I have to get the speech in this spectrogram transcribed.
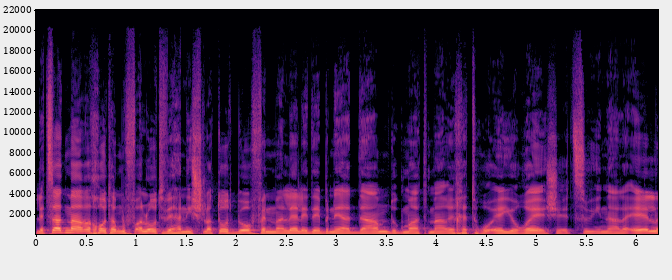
לצד מערכות המופעלות והנשלטות באופן מלא על ידי בני אדם, דוגמת מערכת רועה יורה שצוינה לאל,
